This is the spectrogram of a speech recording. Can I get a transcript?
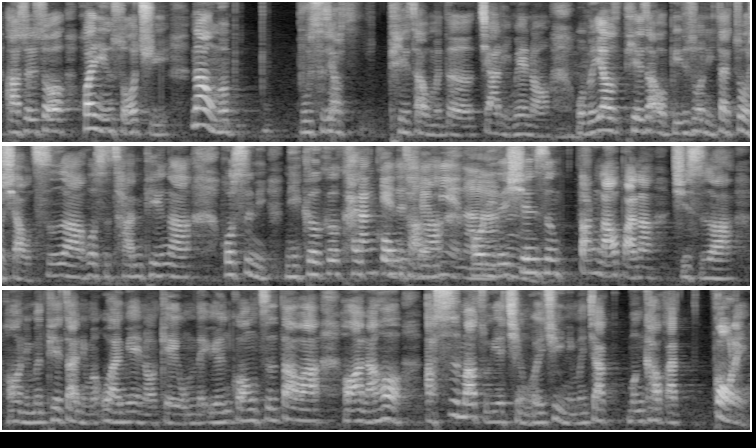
啊，所以说欢迎索取。那我们不不是要。贴在我们的家里面哦，我们要贴在哦，比如说你在做小吃啊，或是餐厅啊，或是你你哥哥开工厂啊，啊哦，你的嗯先生当老板啊，其实啊，哦，你们贴在你们外面哦，给我们的员工知道啊，哦啊，然后啊，四妈祖也请回去你们家门口给顾咧，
